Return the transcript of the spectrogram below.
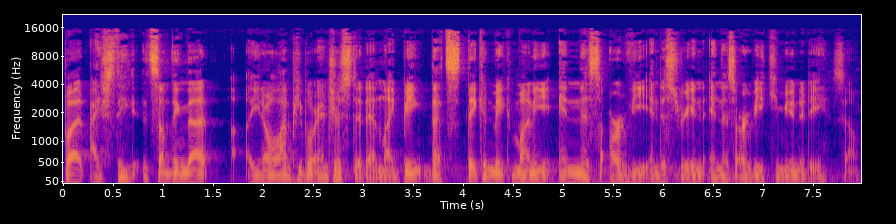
but I just think it's something that uh, you know a lot of people are interested in, like being that's they can make money in this RV industry and in, this RV community. So,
